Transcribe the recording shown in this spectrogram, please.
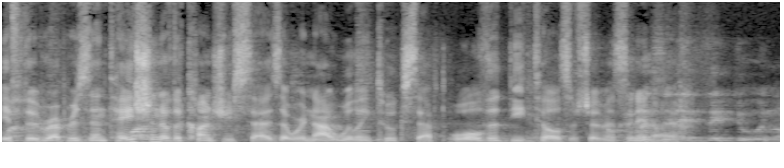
if the representation of the country says that we're not willing to accept all the details of Shevet okay, they, they do in the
